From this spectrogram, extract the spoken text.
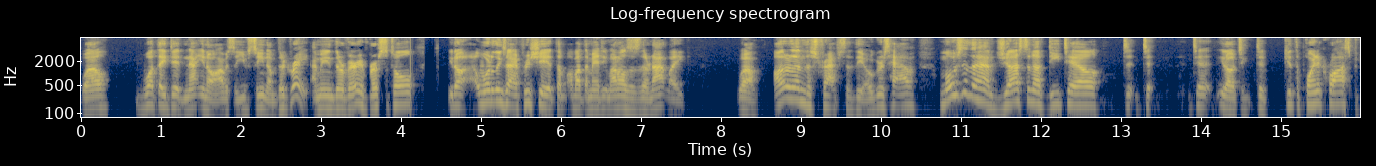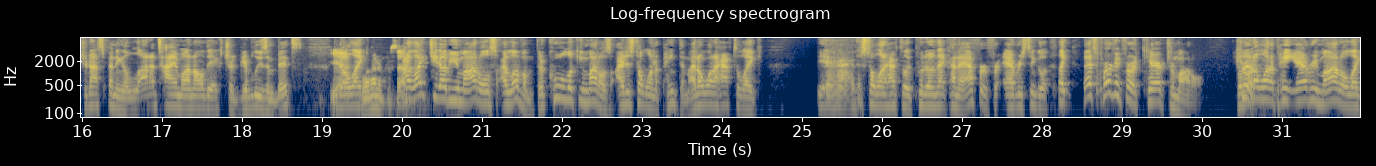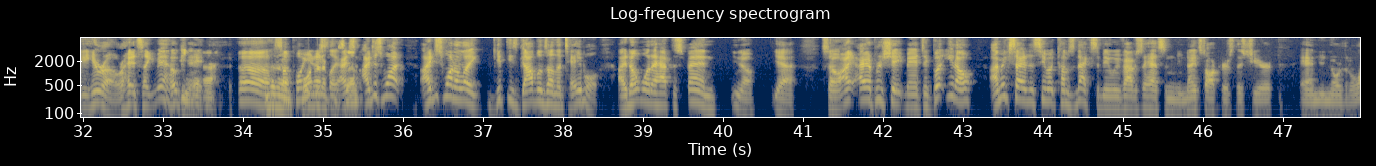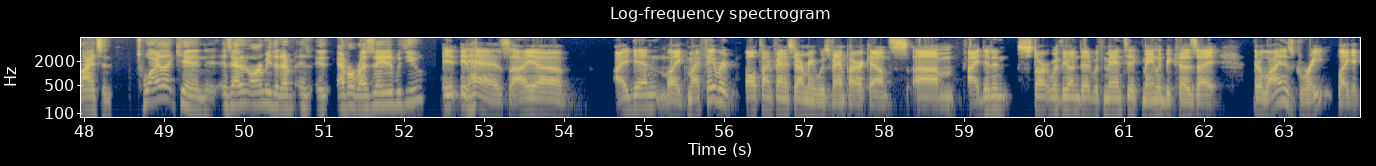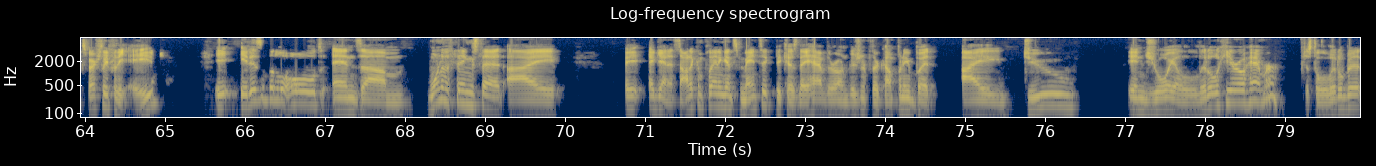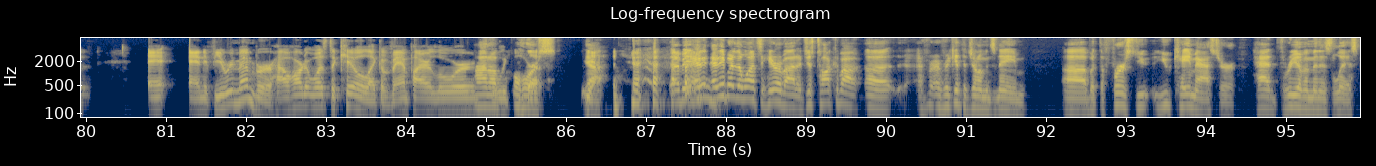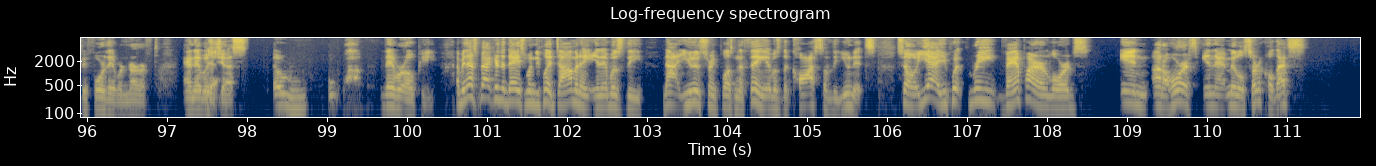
Well, what they did now, you know, obviously you've seen them. They're great. I mean, they're very versatile. You know, one of the things I appreciate them, about the Mantic models is they're not like, well, other than the straps that the ogres have, most of them have just enough detail to, to, to you know, to, to get the point across, but you're not spending a lot of time on all the extra gibblies and bits. yeah. know, like, 100%. I like GW models. I love them. They're cool looking models. I just don't want to paint them. I don't want to have to like, yeah, I just don't want to have to like put on that kind of effort for every single like. That's perfect for a character model, but I don't want to paint every model like a hero, right? It's like, man, okay. Yeah. Uh, No, at some point, you're just like, I just, I just want, I just want to like get these goblins on the table. I don't want to have to spend, you know, yeah. So I, I appreciate Mantic, but you know, I'm excited to see what comes next. I mean, we've obviously had some new Night Stalkers this year and new Northern Alliance and Twilight Kin. Is that an army that ever, has ever resonated with you? It it has. I uh I again like my favorite all time fantasy army was Vampire Counts. Um I didn't start with the Undead with Mantic mainly because I their line is great, like especially for the age. It it is a little old and um one of the things that I it, again, it's not a complaint against Mantic because they have their own vision for their company, but I do enjoy a little Hero Hammer, just a little bit. And and if you remember how hard it was to kill like a vampire lord On a, a horse. Yeah. I mean, any, anybody that wants to hear about it, just talk about. Uh, I forget the gentleman's name, uh, but the first U- UK master had three of them in his list before they were nerfed, and it was just uh, they were OP. I mean, that's back in the days when you played dominate, and it was the not unit strength wasn't a thing; it was the cost of the units. So yeah, you put three vampire lords in on a horse in that middle circle. That's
